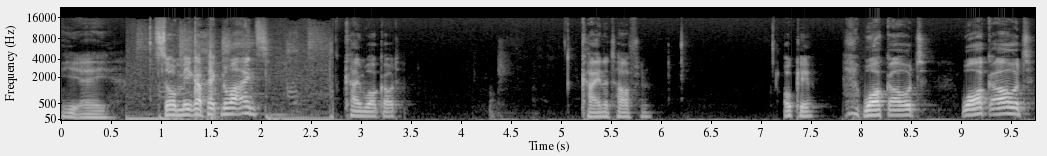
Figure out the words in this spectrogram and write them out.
EA. So, Megapack Nummer 1. Kein Walkout. Keine Tafeln. Okay. Walkout. Walkout.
